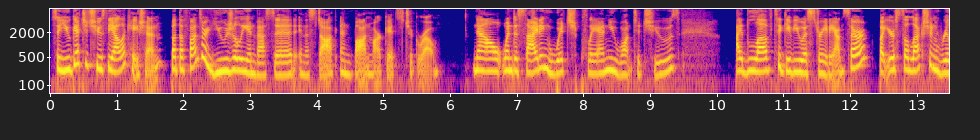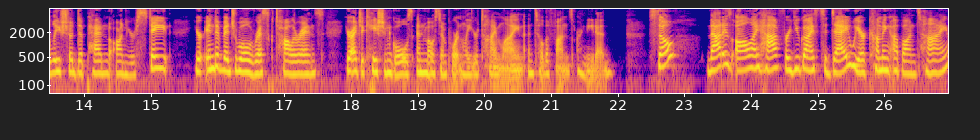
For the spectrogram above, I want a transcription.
So you get to choose the allocation, but the funds are usually invested in the stock and bond markets to grow. Now, when deciding which plan you want to choose, I'd love to give you a straight answer, but your selection really should depend on your state, your individual risk tolerance, your education goals, and most importantly, your timeline until the funds are needed. So, that is all I have for you guys today. We are coming up on time.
